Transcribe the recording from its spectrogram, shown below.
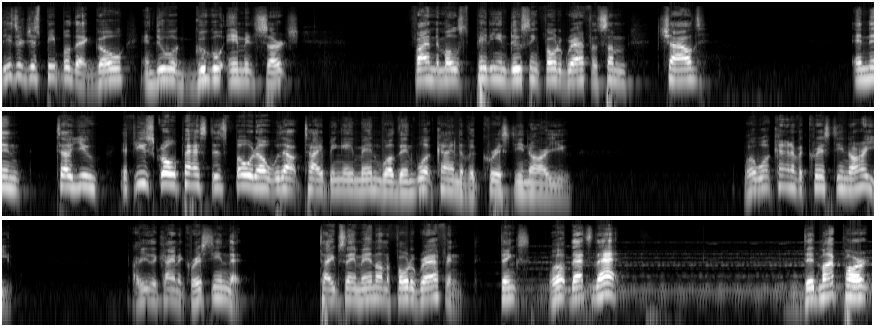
These are just people that go and do a Google image search, find the most pity inducing photograph of some child, and then tell you if you scroll past this photo without typing amen, well, then what kind of a Christian are you? Well, what kind of a Christian are you? Are you the kind of Christian that types amen on a photograph and thinks, well, that's that. Did my part.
